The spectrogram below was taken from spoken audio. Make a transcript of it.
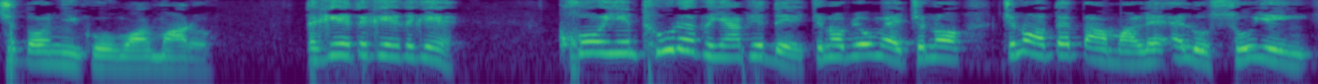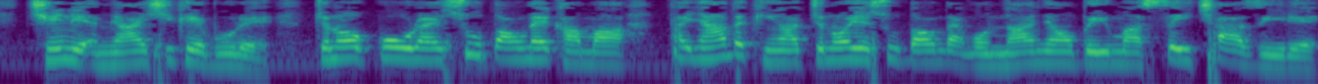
ချစ်တော်ညီကိုမောင်မတော်တကယ်တကယ်တကယ် ခေါ်ရင်ထူးတဲ့ဘုရားဖြစ်တယ်ကျွန်တော်ပြောမယ်ကျွန်တော်ကျွန်တော်အသက်တာမှာလည်းအဲ့လိုစိုးရိမ်ခြင်းတွေအများကြီးရှိခဲ့ဘူးတယ်ကျွန်တော်ကိုယ်တိုင်ဆုတောင်းတဲ့အခါမှာဘုရားသခင်ကကျွန်တော်ရဲ့ဆုတောင်းတန်ကိုနားညောင်းပေးမှစိတ်ချစေတယ်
